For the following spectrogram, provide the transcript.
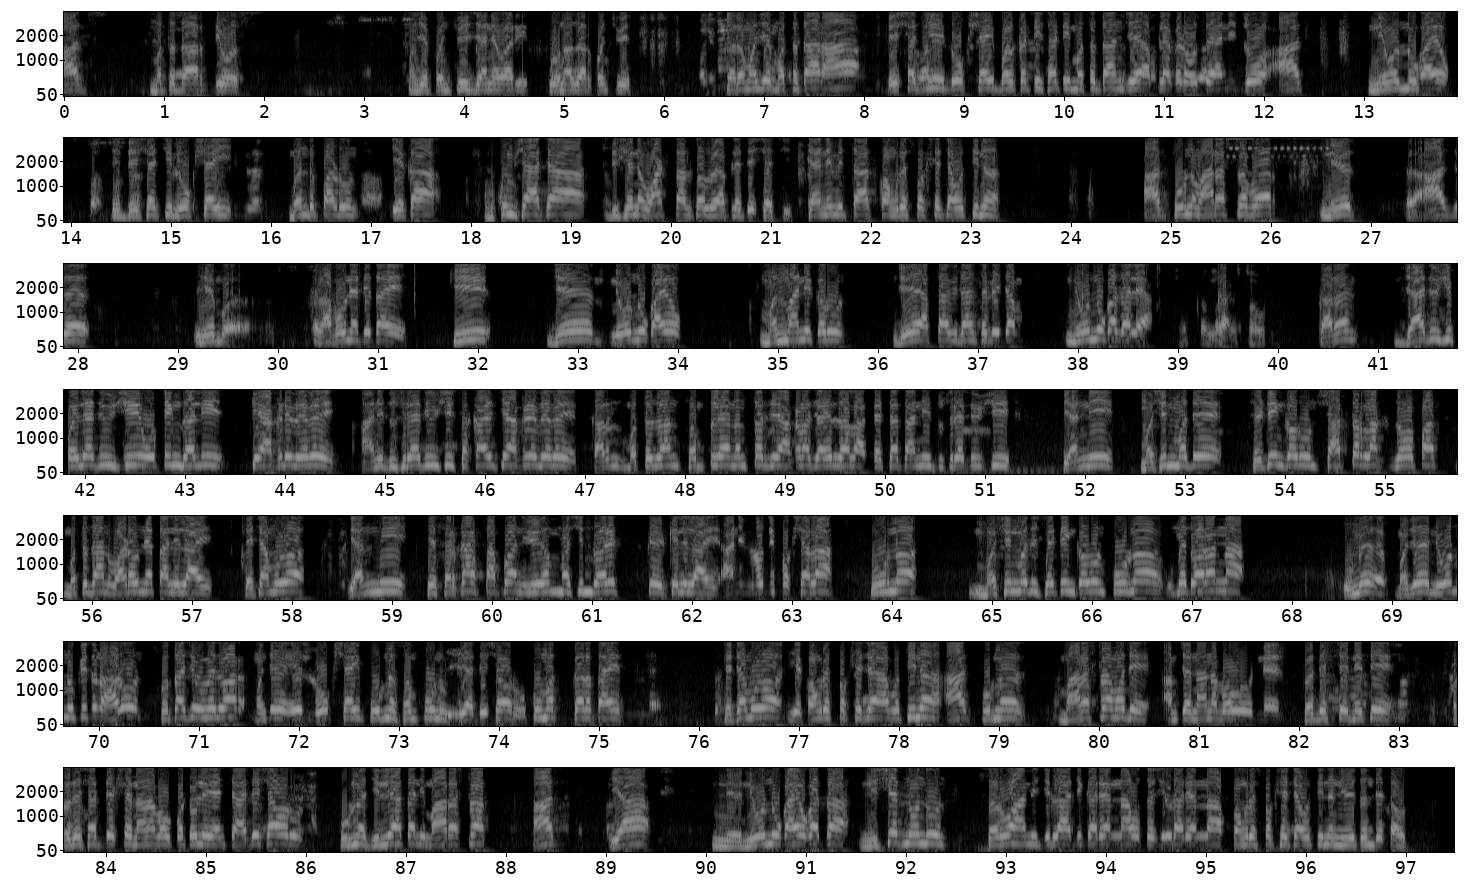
आज मतदार दिवस म्हणजे पंचवीस जानेवारी दोन हजार पंचवीस. खरं म्हणजे मतदार हा देशाची लोकशाही बळकटीसाठी मतदान जे आपल्याकडे होतंय आणि जो आज निवडणूक आयोग देशाची लोकशाही बंद पाडून एका हुकुमशहाच्या दिशेने वाटचाल चालू आहे आपल्या देशाची. त्यानिमित्त आज काँग्रेस पक्षाच्या वतीनं आज पूर्ण महाराष्ट्रभर निवेद आज हे राबवण्यात येत आहे की जे निवडणूक आयोग मनमानी करून जे आता विधानसभेच्या निवडणुका झाल्या कारण ज्या दिवशी पहिल्या दिवशी वोटिंग झाली ते आकडे वेगळे आणि दुसऱ्या दिवशी सकाळचे आकडे वेगळे. कारण मतदान संपल्यानंतर जे आकडा जाहीर झाला त्याच्यात आणि दुसऱ्या दिवशी यांनी मशीन मध्ये सेटिंग करून शहात्तर लाख जवळपास मतदान वाढवण्यात आलेलं आहे. त्याच्यामुळं यांनी हे सरकार स्थापन UM ईव्हीएम मशीनद्वारेच के- केलेलं आहे. आणि विरोधी पक्षाला पूर्ण मशीनमध्ये सेटिंग करून पूर्ण उमेदवारांना उमे म्हणजे निवडणुकीतून हरून स्वतःचे उमेदवार म्हणजे हे लोकशाही पूर्ण संपून या देशावर हुकूमत करत आहेत. त्याच्यामुळं हे काँग्रेस पक्षाच्या वतीनं आज पूर्ण महाराष्ट्रामध्ये आमच्या नानाभाऊ ने- प्रदेशचे नेते प्रदेशाध्यक्ष नानाभाऊ पटोले यांच्या आदेशावर पूर्ण जिल्ह्यात आणि महाराष्ट्रात आज या नि- निवडणूक आयोगाचा निषेध नोंदवून सर्व आम्ही जिल्हा अधिकाऱ्यांना व तहसीलदार यांना काँग्रेस पक्षाच्या वतीनं निवेदन देत आहोत.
